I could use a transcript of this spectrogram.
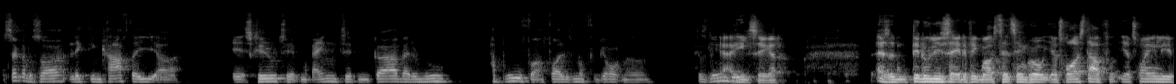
Og så kan du så lægge dine kræfter i at øh, skrive til dem, ringe til dem, gøre hvad du nu har brug for, for ligesom at få gjort noget. Så så ja, helt sikkert. Altså det du lige sagde, det fik mig også til at tænke på. Jeg tror også, der er, jeg tror egentlig,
